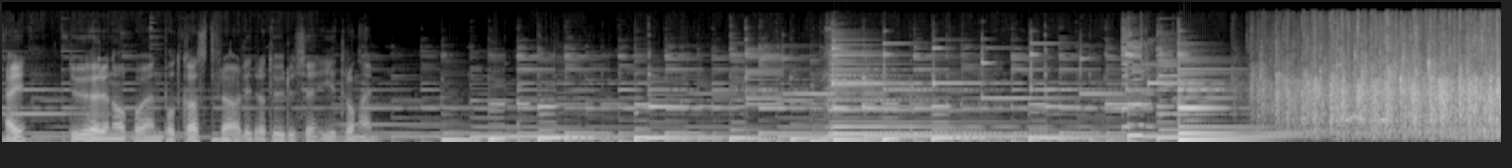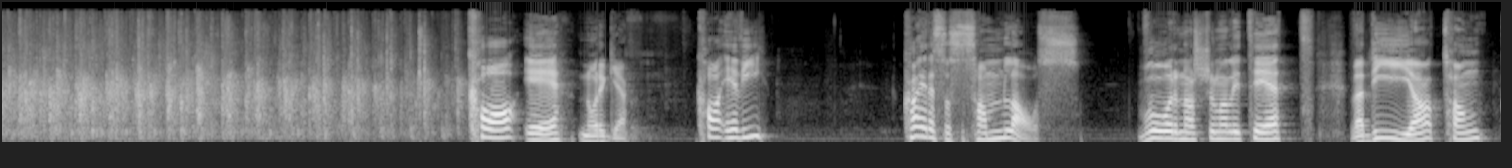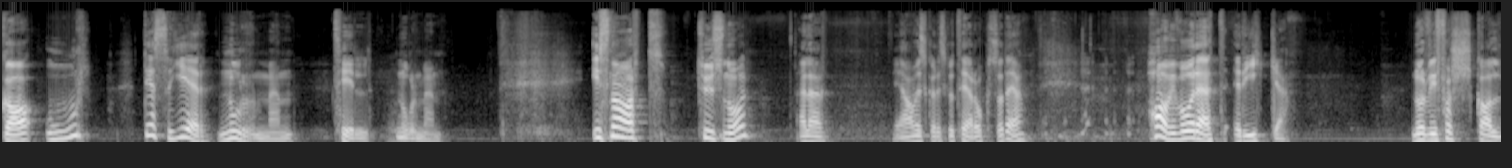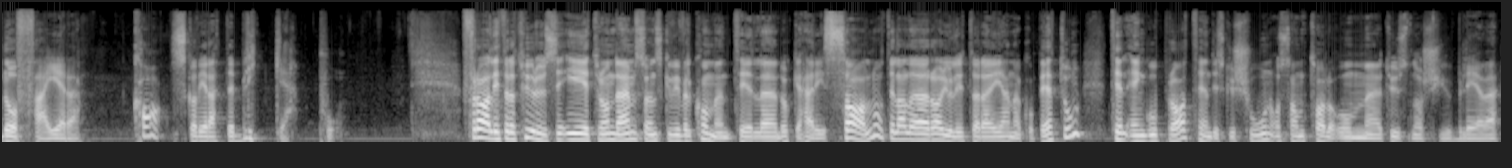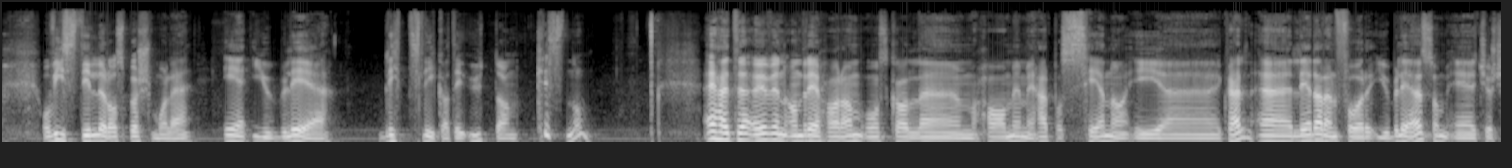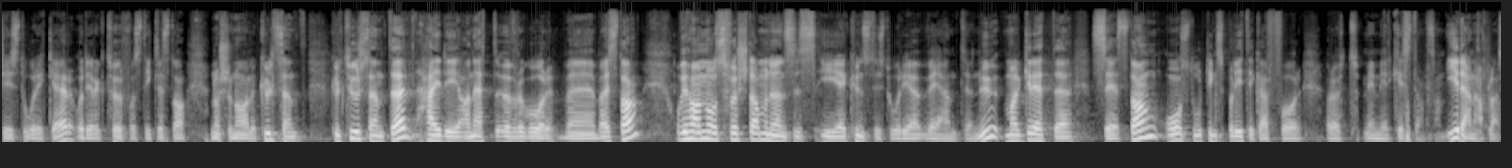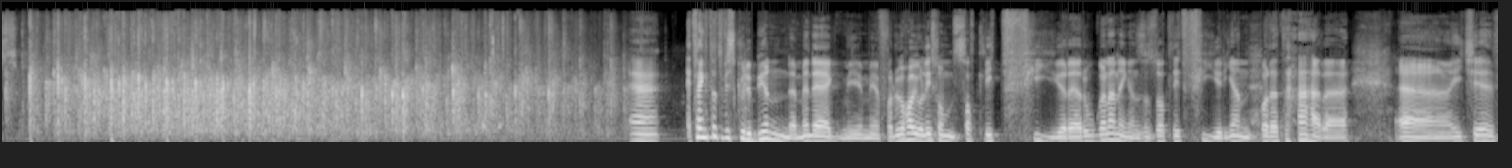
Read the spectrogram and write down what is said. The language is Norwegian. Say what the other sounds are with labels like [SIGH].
Hei, du hører nå på en podkast fra Litteraturhuset i Trondheim. Hva er Norge? Hva er vi? Hva er det som samler oss? Vår nasjonalitet, verdier, tanker, ord. Det som gjør nordmenn til nordmenn. I snart 1000 år, eller ja, vi skal diskutere også det, har vi vært et rike. Når vi først skal da feire, hva skal vi rette blikket? Fra Litteraturhuset i Trondheim så ønsker vi velkommen til eh, dere her i salen og til alle radiolyttere i NRK P2 til en god prat, til en diskusjon og samtale om eh, tusenårsjubileet. Og vi stiller oss spørsmålet er jubileet blitt slik at det er uten kristendom. Jeg heter Øyvind André Haram og skal eh, ha med meg her på scenen i eh, kveld eh, lederen for jubileet, som er kirkehistoriker og direktør for Stiklestad nasjonale kultursenter, Heidi Anette Øvregård eh, Veistad. Og vi har med oss førsteamanuensis i kunsthistorie ved NTNU, Margrethe C. Stang, og stortingspolitiker for Rødt, Mimir Kristiansen. Gi dem en applaus. Eh, jeg tenkte at vi skulle begynne med deg, Mimi, for du har jo liksom satt litt fyr Rogalendingen som satt litt fyr igjen på dette her. Eh, ikke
